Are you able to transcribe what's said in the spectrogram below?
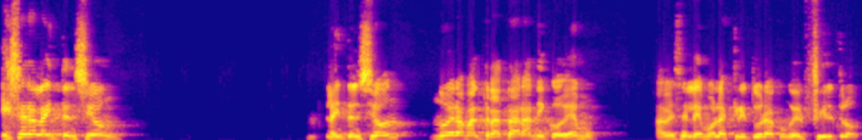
Esa era la intención. La intención no era maltratar a Nicodemo. A veces leemos la escritura con el filtro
